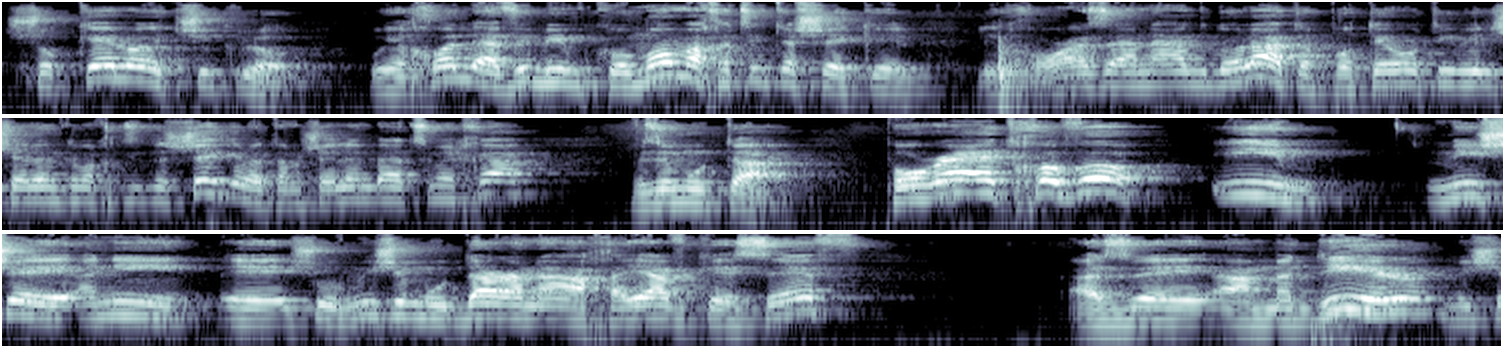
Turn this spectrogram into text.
שוקל לו את שקלו. הוא יכול להביא במקומו מחצית השקל, לכאורה זה הנאה גדולה, אתה פוטר אותי מלשלם את מחצית השקל, אתה משלם בעצמך, וזה מותר. פורע את חובו, אם מי שאני, אה, שוב, מי שמודר הנאה חייב כסף, אז uh, המדיר, מי ש...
